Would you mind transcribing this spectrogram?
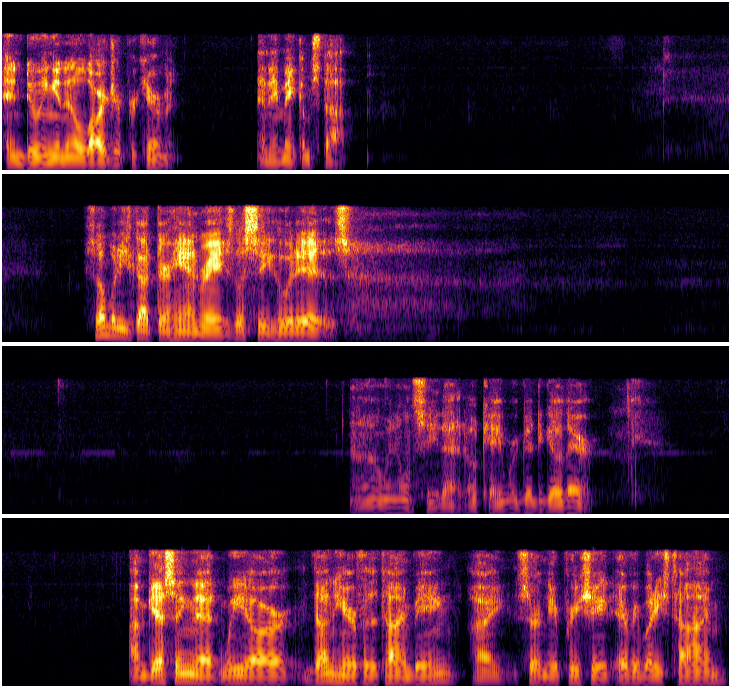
and doing it in a larger procurement. And they make them stop. Somebody's got their hand raised. Let's see who it is. No, we don't see that. Okay, we're good to go there. I'm guessing that we are done here for the time being. I certainly appreciate everybody's time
